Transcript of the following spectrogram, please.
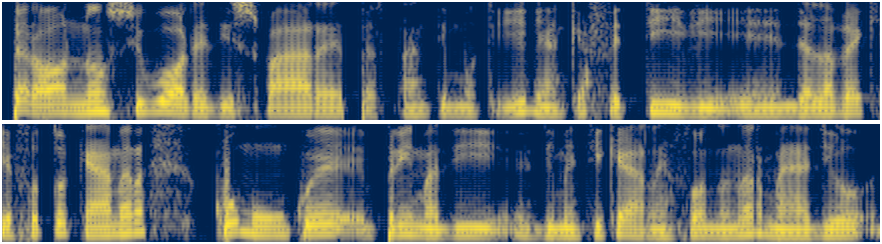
però non si vuole disfare per tanti motivi, anche affettivi, eh, della vecchia fotocamera. Comunque, prima di dimenticarla in fondo un armadio,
